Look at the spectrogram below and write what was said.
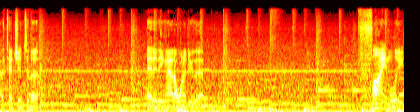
attention to the editing, and I don't want to do that. Finally.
